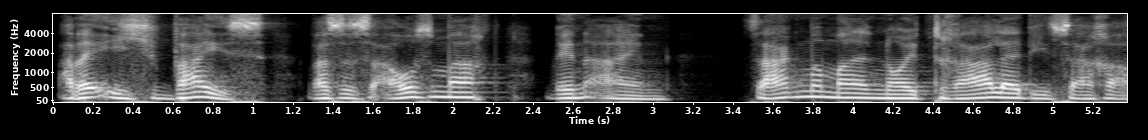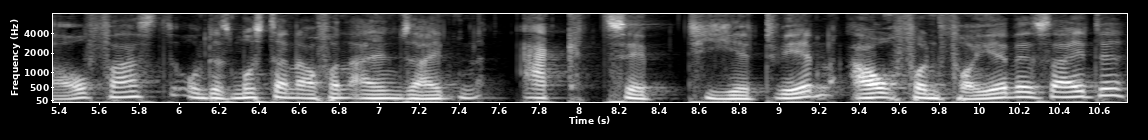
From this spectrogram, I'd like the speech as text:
Aber ich weiß, was es ausmacht, wenn ein sagen wir mal, neutraler die Sache auffasst und es muss dann auch von allen Seiten akzeptiert werden, auch von Feuerwehrseite.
